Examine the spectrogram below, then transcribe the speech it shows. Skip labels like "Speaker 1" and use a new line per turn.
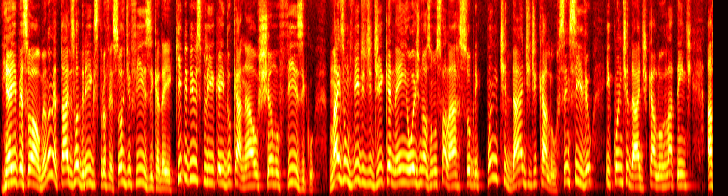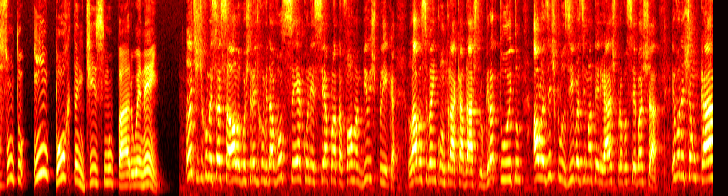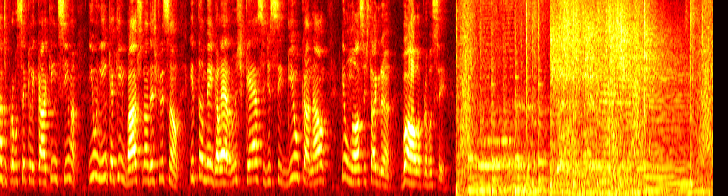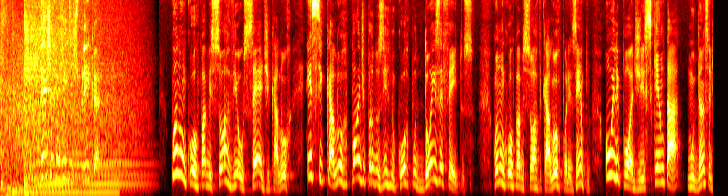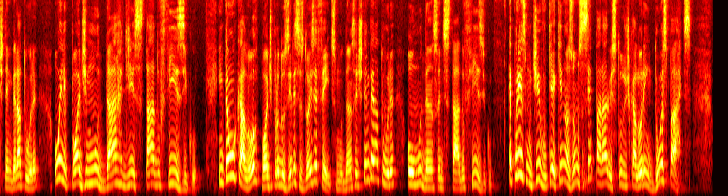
E aí pessoal, meu nome é Thales Rodrigues, professor de Física da equipe Bioexplica e do canal Chamo Físico. Mais um vídeo de Dica Enem, hoje nós vamos falar sobre quantidade de calor sensível e quantidade de calor latente, assunto importantíssimo para o Enem.
Antes de começar essa aula, eu gostaria de convidar você a conhecer a plataforma Bioexplica. Lá você vai encontrar cadastro gratuito, aulas exclusivas e materiais para você baixar. Eu vou deixar um card para você clicar aqui em cima e um link aqui embaixo na descrição. E também, galera, não esquece de seguir o canal e o nosso Instagram. Boa aula para você! Deixa que a gente explica.
Quando um corpo absorve ou cede calor, esse calor pode produzir no corpo dois efeitos. Quando um corpo absorve calor, por exemplo, ou ele pode esquentar, mudança de temperatura, ou ele pode mudar de estado físico. Então o calor pode produzir esses dois efeitos, mudança de temperatura ou mudança de estado físico. É por esse motivo que aqui nós vamos separar o estudo de calor em duas partes.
